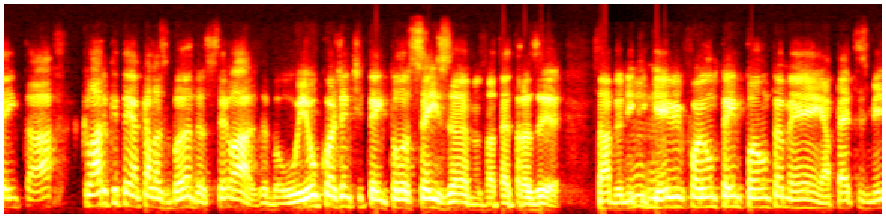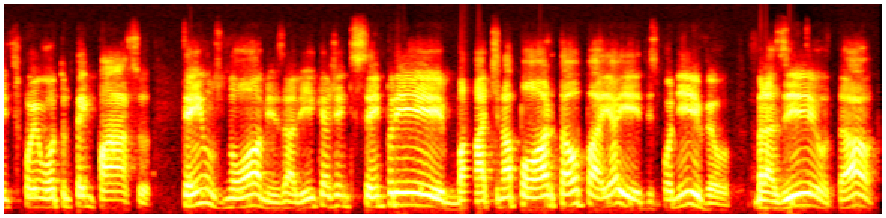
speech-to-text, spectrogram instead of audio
tentar. Claro que tem aquelas bandas, sei lá, o Wilco a gente tentou seis anos até trazer, sabe? O Nick uhum. Cave foi um tempão também, a Pat Smith foi um outro tempasso tem uns nomes ali que a gente sempre bate na porta, opa, e aí, disponível? Brasil, tal.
